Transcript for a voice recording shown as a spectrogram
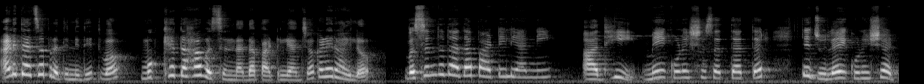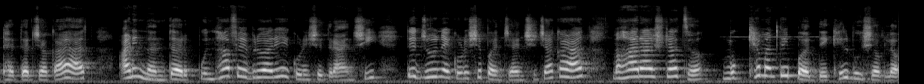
आणि त्याचं प्रतिनिधित्व मुख्यतः वसंतदादा पाटील यांच्याकडे राहिलं. वसंतदादा पाटील यांनी आधी मे एकोणीसशे सत्याहत्तर ते जुलै एकोणीसशे अठ्ठ्याहत्तरच्या काळात आणि नंतर पुन्हा फेब्रुवारी एकोणीसशे त्र्याऐंशी ते जून एकोणीसशे पंच्याऐंशीच्या काळात महाराष्ट्राचं मुख्यमंत्रीपद देखील भूषवलं.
